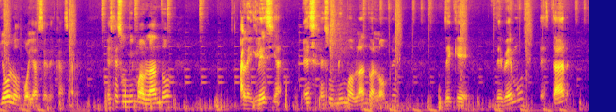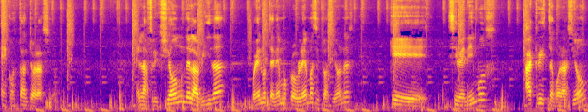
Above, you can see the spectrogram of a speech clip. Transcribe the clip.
yo los voy a hacer descansar. Es Jesús mismo hablando a la iglesia, es Jesús mismo hablando al hombre de que debemos estar en constante oración. En la aflicción de la vida, bueno, tenemos problemas, situaciones que si venimos a Cristo en oración,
